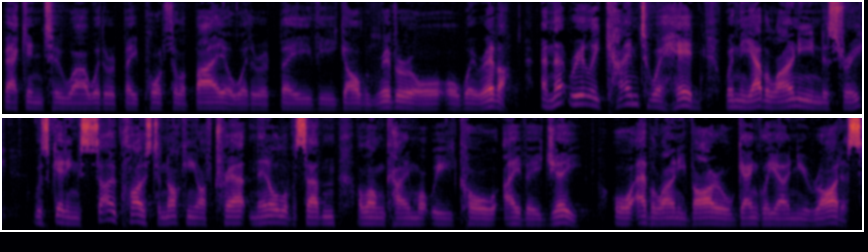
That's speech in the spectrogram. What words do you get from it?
back into uh, whether it be Port Phillip Bay or whether it be the Goulburn River or, or wherever. And that really came to a head when the abalone industry was getting so close to knocking off trout, and then all of a sudden along came what we call AVG, or abalone viral ganglioneuritis.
